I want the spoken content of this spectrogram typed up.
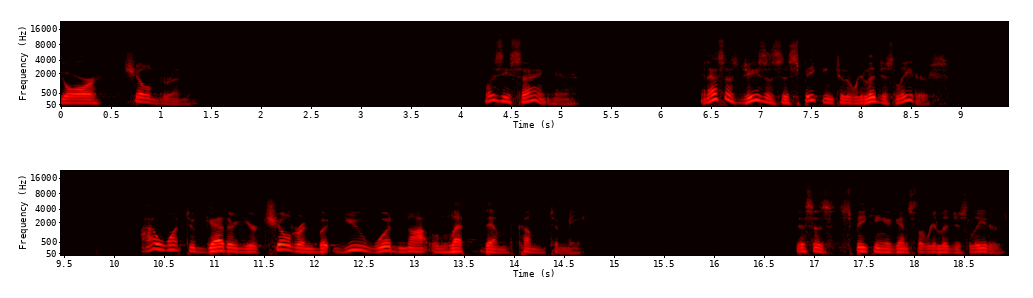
your children. What is he saying here? In essence, Jesus is speaking to the religious leaders. I want to gather your children, but you would not let them come to me. This is speaking against the religious leaders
